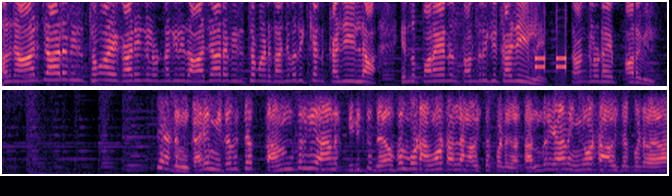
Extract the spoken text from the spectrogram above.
അതിന് ആചാരവിരുദ്ധമായ കാര്യങ്ങൾ ഉണ്ടെങ്കിൽ ഇത് ആചാരവിരുദ്ധമാണ് ഇത് അനുവദിക്കാൻ കഴിയില്ല എന്ന് പറയാനും തന്ത്രിക്ക് കഴിയില്ലേ? താങ്കളുടെ അറിവിൽ. തീർച്ചയായിട്ടും. കാര്യം ഇത് വെച്ച തന്ത്രിയാണ് തിരിച്ച് ദേവസ്വം ബോർഡ് അങ്ങോട്ടല്ല ആവശ്യപ്പെടുക. തന്ത്രിയാണ് ഇങ്ങോട്ട് ആവശ്യപ്പെടുക.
